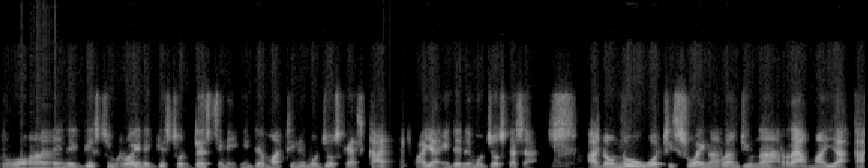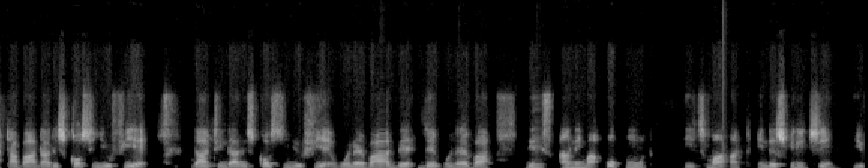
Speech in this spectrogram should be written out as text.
roaring against you, roaring against your destiny in the mighty name of Jesus Christ. Catch fire in the name of Jesus Christ. I don't know what is roaring around you now. Ramaya Kataba, that is causing you fear. That thing that is causing you fear. Whenever the, the whenever this animal opened its mouth in the spirit realm, you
